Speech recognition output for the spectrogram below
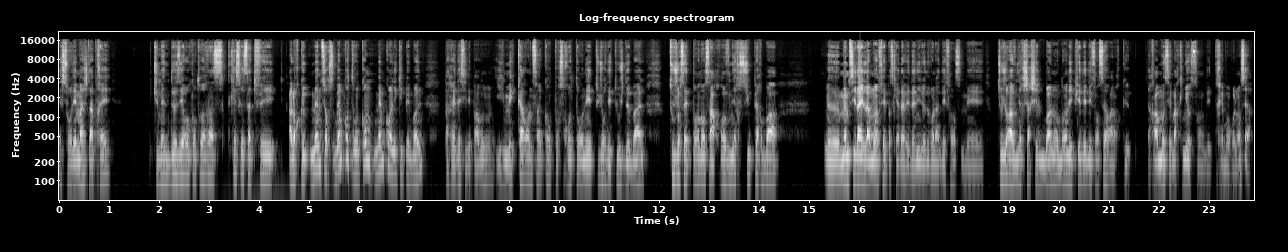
Et sur les matchs d'après, tu mènes 2-0 contre Reims. Qu'est-ce que ça te fait? Alors que même sur même quand même quand l'équipe est bonne, Paredes il est pas bon. Il met 45 ans pour se retourner, toujours des touches de balle, toujours cette tendance à revenir super bas. Euh, même si là il l'a moins fait parce qu'il y a David Danilo devant la défense, mais toujours à venir chercher le ballon dans les pieds des défenseurs alors que Ramos et Marquinhos sont des très bons relanceurs.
